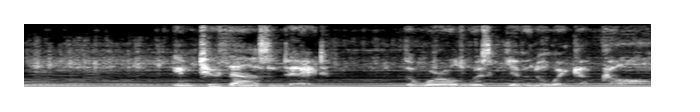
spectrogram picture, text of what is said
money. In 2008, the world was given a wake up call.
